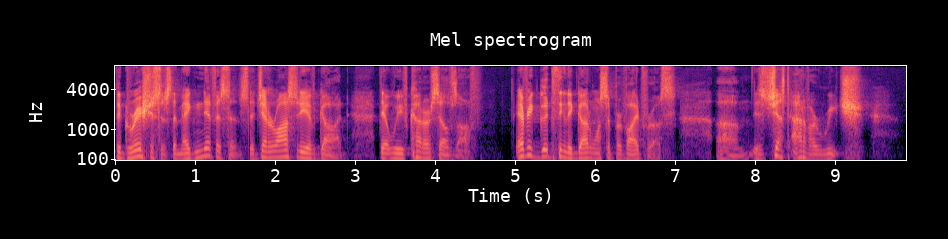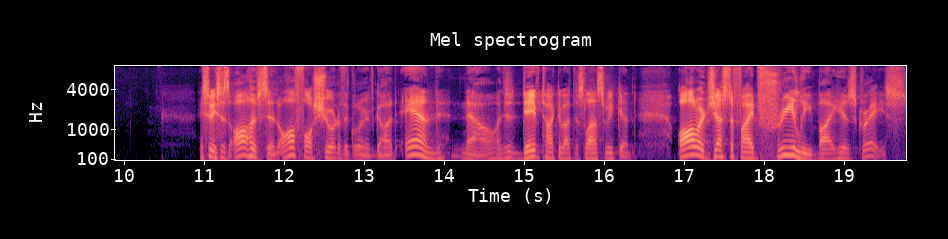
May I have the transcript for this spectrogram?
the graciousness, the magnificence, the generosity of God that we've cut ourselves off. Every good thing that God wants to provide for us um, is just out of our reach. And so he says, All have sinned, all fall short of the glory of God. And now, and Dave talked about this last weekend, all are justified freely by his grace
